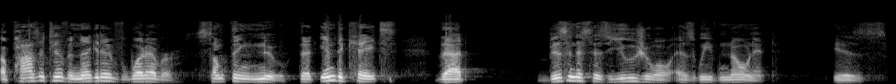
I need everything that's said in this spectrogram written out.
a positive, a negative, whatever, something new that indicates that business as usual as we've known it is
